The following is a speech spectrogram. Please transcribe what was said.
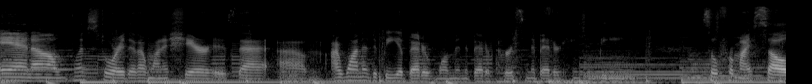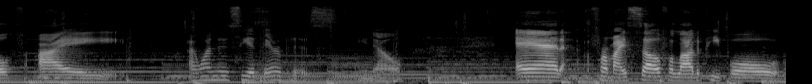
And um, one story that I want to share is that um, I wanted to be a better woman, a better person, a better human being. So for myself, I I wanted to see a therapist, you know And for myself, a lot of people,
